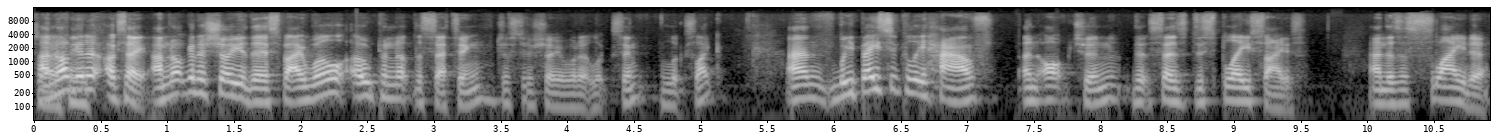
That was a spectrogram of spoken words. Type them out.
So I'm not think- gonna. Okay, I'm not gonna show you this, but I will open up the setting just to show you what it looks in. Looks like, and we basically have an option that says display size, and there's a slider.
